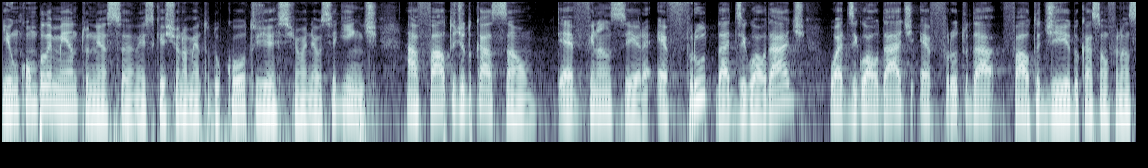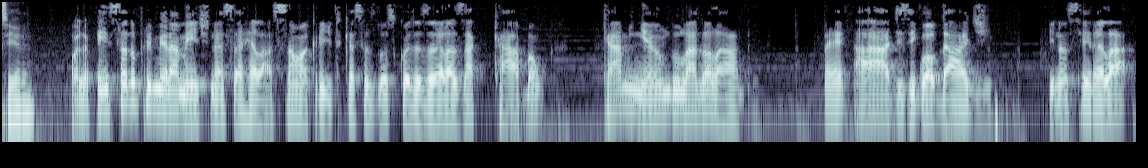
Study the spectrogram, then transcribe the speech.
E um complemento nessa, nesse questionamento do Couto, Gercione, é o seguinte: a falta de educação é financeira é fruto da desigualdade ou a desigualdade é fruto da falta de educação financeira? Olha, pensando primeiramente nessa relação, acredito que essas duas coisas elas acabam caminhando lado a lado. Né? A desigualdade financeira ela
